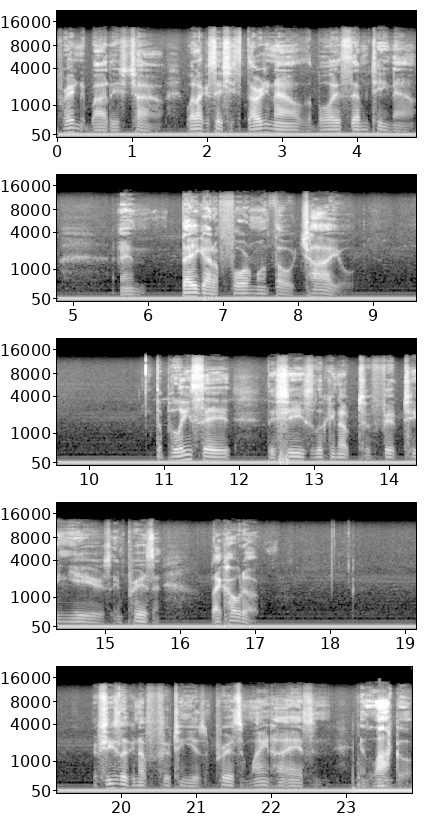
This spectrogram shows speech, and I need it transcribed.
pregnant by this child? Well like i said she's 30 now the boy is 17 now and they got a four month old child. The police said that she's looking up to 15 years in prison. Like hold up if she's looking up for 15 years in prison, why ain't her ass in, in lockup?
